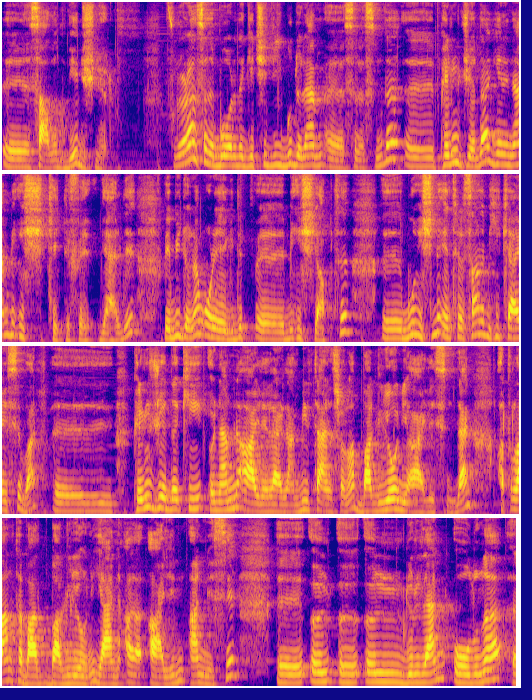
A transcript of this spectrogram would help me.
e, sağladı diye düşünüyorum. Floransa'da bu arada geçirdiği bu dönem e, sırasında e, Perugia'da yeniden bir iş teklifi geldi ve bir dönem oraya gidip e, bir iş yaptı. Bu işin de enteresan bir hikayesi var. Perugia'daki önemli ailelerden bir tanesi olan Baglioni ailesinden Atlanta Baglioni yani ailenin annesi e, öl, öldürülen oğluna e,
